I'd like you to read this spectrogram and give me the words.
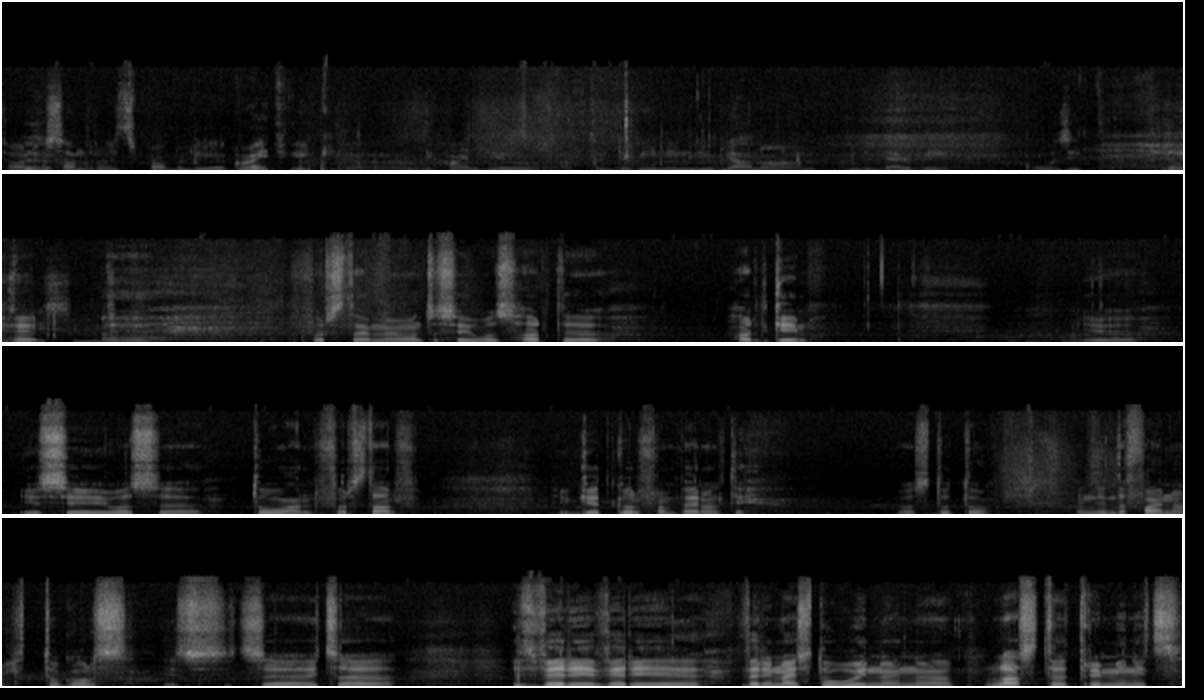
So Alessandro, it's probably a great week uh, behind you after the win in Ljubljana and the derby. How was it those Uh, days? Uh, first time I want to say it was hard, uh, hard game. Yeah, you see, it was uh, 2-1 first half. You get goal from penalty. It was 2-2, and in the final, two goals. It's it's uh, it's uh, it's very very very nice to win in uh, last three minutes.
